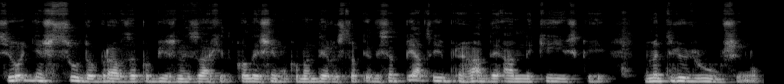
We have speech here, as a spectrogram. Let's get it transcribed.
Сьогодні ж суд обрав запобіжний захід колишньому командиру 155-ї бригади Анни Київської Дмитрю Румшину.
